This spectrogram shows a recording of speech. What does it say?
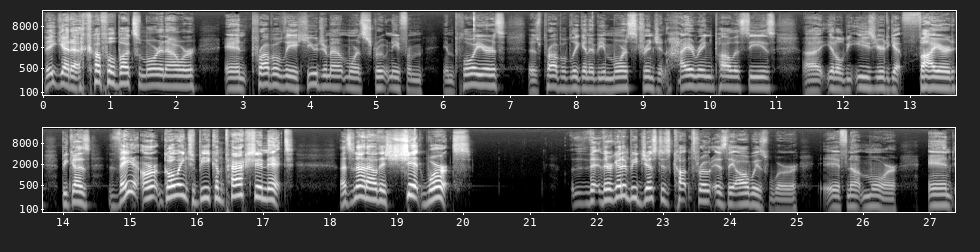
They get a couple bucks more an hour and probably a huge amount more scrutiny from employers. There's probably going to be more stringent hiring policies. Uh, it'll be easier to get fired because they aren't going to be compassionate. That's not how this shit works. They're going to be just as cutthroat as they always were, if not more. And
